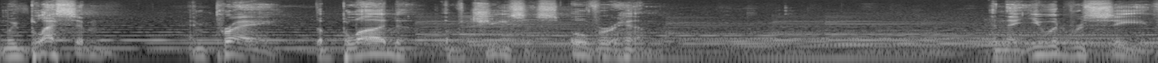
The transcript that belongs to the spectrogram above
We bless him and pray the blood of Jesus over him and that you would receive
